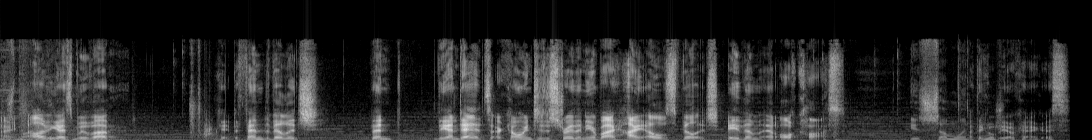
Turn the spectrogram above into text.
Alright, all of you guys move up. Okay, defend the village. Then the undeads are going to destroy the nearby High Elves village. Aid them at all costs. Is someone I think we'll be okay, guys.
